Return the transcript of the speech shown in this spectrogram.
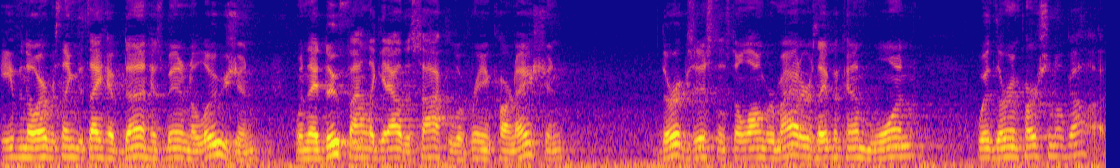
even though everything that they have done has been an illusion, when they do finally get out of the cycle of reincarnation, their existence no longer matters. They become one with their impersonal God.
